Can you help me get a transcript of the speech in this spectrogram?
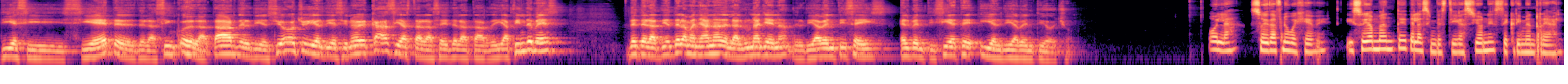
17 desde las 5 de la tarde, el 18 y el 19 casi hasta las 6 de la tarde. Y a fin de mes, desde las 10 de la mañana de la luna llena del día 26, el 27 y el día 28. Hola, soy Dafne Wegebe y soy amante de las investigaciones de crimen real.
